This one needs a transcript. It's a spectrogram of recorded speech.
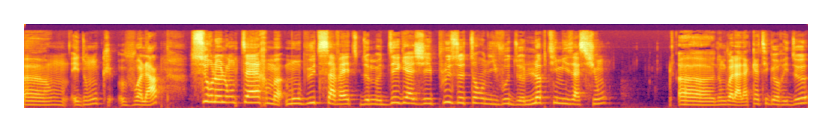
Euh, et donc voilà. Sur le long terme, mon but, ça va être de me dégager plus de temps au niveau de l'optimisation. Euh, donc voilà, la catégorie 2.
